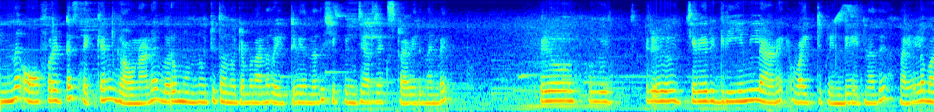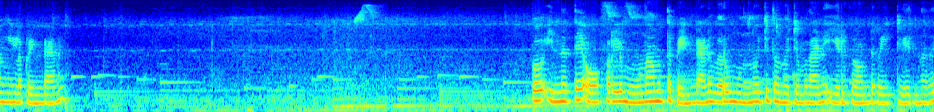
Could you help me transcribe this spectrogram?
ഇന്ന് ഓഫർ ഇട്ട സെക്കൻഡ് ഗൗണാണ് വെറും മുന്നൂറ്റി തൊണ്ണൂറ്റൊമ്പതാണ് റേറ്റ് വരുന്നത്. ഷിപ്പിംഗ് ചാർജ് എക്സ്ട്രാ വരുന്നുണ്ട്. ഒരു ഒരു ചെറിയൊരു ഗ്രീനിലാണ് വൈറ്റ് പ്രിന്റ് വരുന്നത്. നല്ല ഭംഗിയുള്ള പ്രിന്റാണ് ഇപ്പോൾ ഇന്നത്തെ ഓഫറിൽ മൂന്നാമത്തെ പ്രിന്റാണ് വെറും മുന്നൂറ്റി തൊണ്ണൂറ്റൊമ്പതാണ് ഈ ഒരു ഗൗണിന്റെ റേറ്റ് വരുന്നത്.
